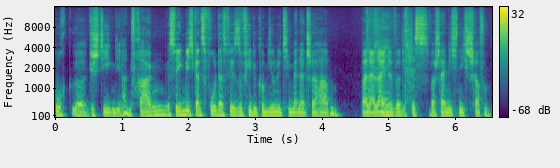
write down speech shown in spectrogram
hochgestiegen, die Anfragen. Deswegen bin ich ganz froh, dass wir so viele Community Manager haben, weil okay. alleine würde ich das wahrscheinlich nicht schaffen.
